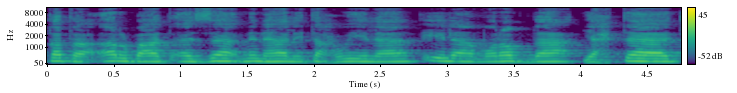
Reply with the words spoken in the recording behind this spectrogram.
قطع أربعة أجزاء منها لتحويلها إلى مربع يحتاج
